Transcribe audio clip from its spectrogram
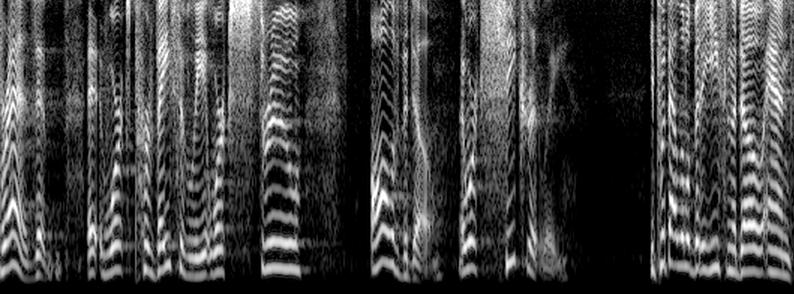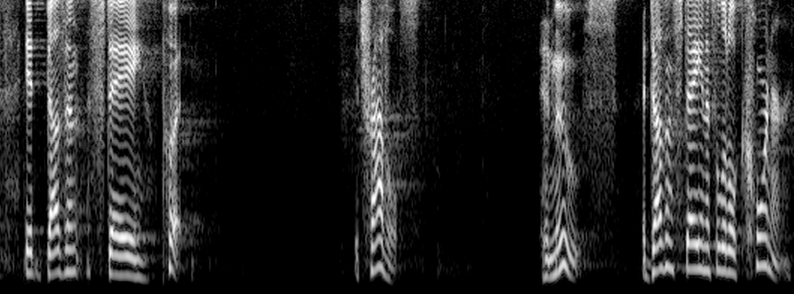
spreads, it, it works pervasively, it works through all of the dough, it works secretly. You put that little bit of yeast in the dough and it doesn't stay put. It travels. It moves. It doesn't stay in its little corner.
